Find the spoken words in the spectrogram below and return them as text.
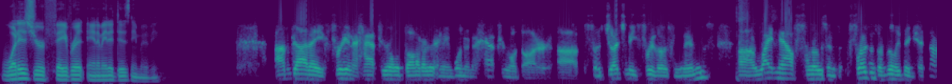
what is your favorite animated Disney movie? I've got a three and a half year old daughter and a one and a half year old daughter. Uh, so judge me through those lens. Uh, right now, Frozen Frozen's a really big hit in our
